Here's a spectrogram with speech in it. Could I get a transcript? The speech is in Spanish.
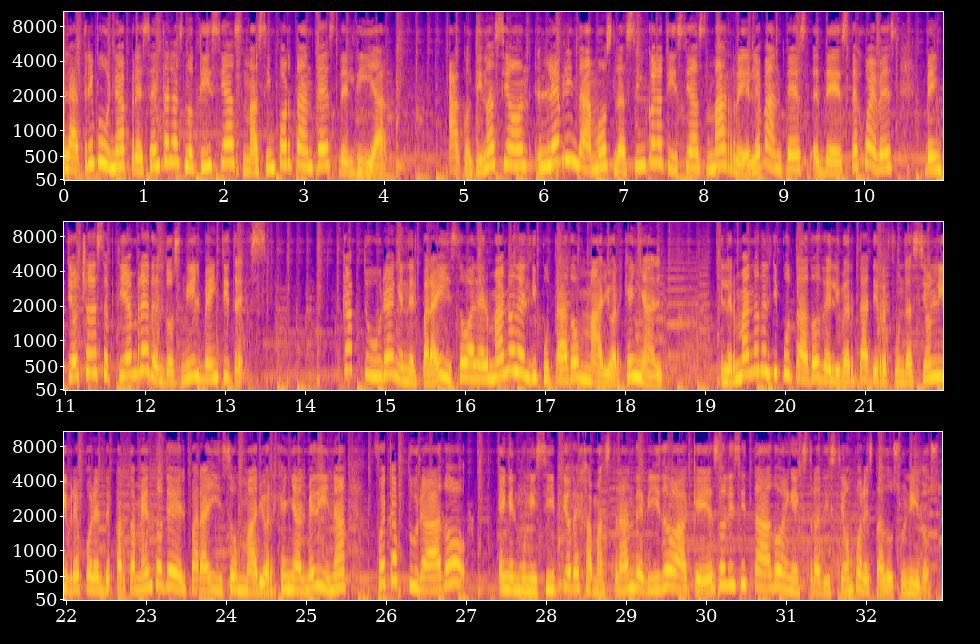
La tribuna presenta las noticias más importantes del día. A continuación, le brindamos las cinco noticias más relevantes de este jueves 28 de septiembre del 2023. Capturan en el paraíso al hermano del diputado Mario Argeñal. El hermano del diputado de Libertad y Refundación Libre por el departamento de El Paraíso, Mario Argeñal Medina, fue capturado en el municipio de Jamastrán debido a que es solicitado en extradición por Estados Unidos.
